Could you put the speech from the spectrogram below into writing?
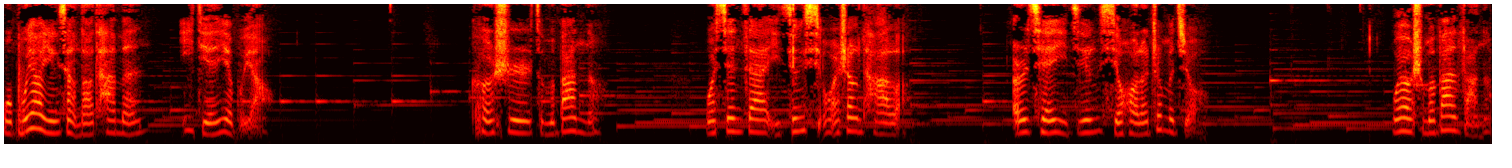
我不要影响到他们，一点也不要。可是怎么办呢？我现在已经喜欢上他了，而且已经喜欢了这么久。我有什么办法呢？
